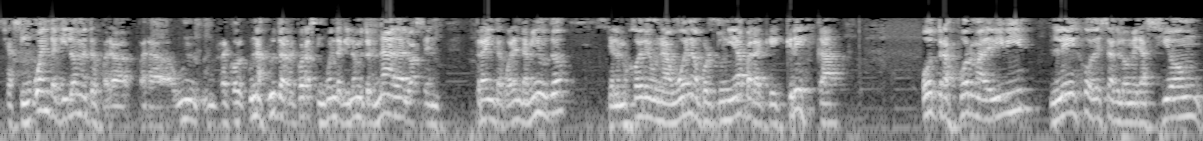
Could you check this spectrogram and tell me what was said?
O sea, 50 kilómetros para, para un, una fruta recorra 50 kilómetros, nada, lo hacen 30, 40 minutos y a lo mejor es una buena oportunidad para que crezca otra forma de vivir lejos de esa aglomeración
